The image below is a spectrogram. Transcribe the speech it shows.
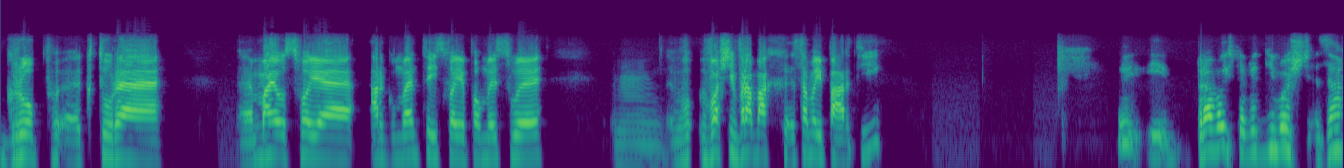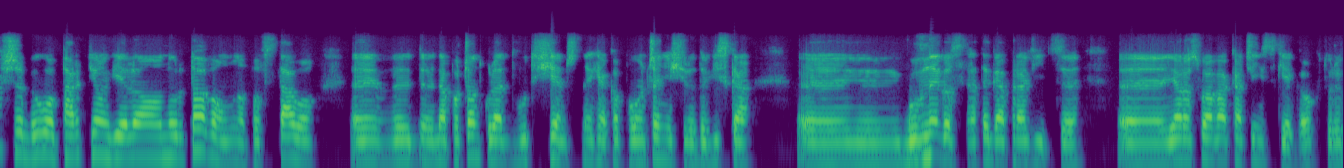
grup, y, które mają swoje argumenty i swoje pomysły mm, właśnie w ramach samej partii? Prawo i Sprawiedliwość zawsze było partią wielonurtową. No, powstało e, w, na początku lat 2000 jako połączenie środowiska e, głównego stratega prawicy e, Jarosława Kaczyńskiego, który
